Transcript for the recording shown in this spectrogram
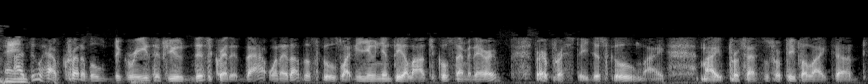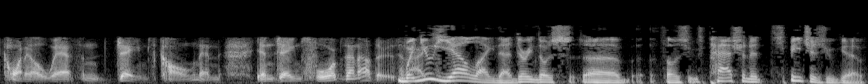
I do have credible degrees if you discredit that one at other schools like the Union Theological Seminary, very prestigious school. My my professors were people like uh, Cornel West and James Cone and and James Forbes and others. When you yell like that during those uh, those passionate speeches you give,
